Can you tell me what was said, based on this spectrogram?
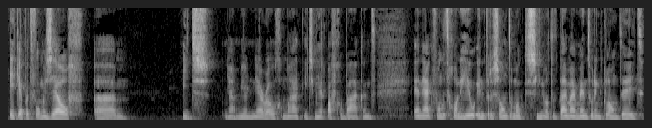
ik heb het voor mezelf um, iets ja, meer narrow gemaakt, iets meer afgebakend. En ja, ik vond het gewoon heel interessant om ook te zien wat het bij mijn mentoringklant deed.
